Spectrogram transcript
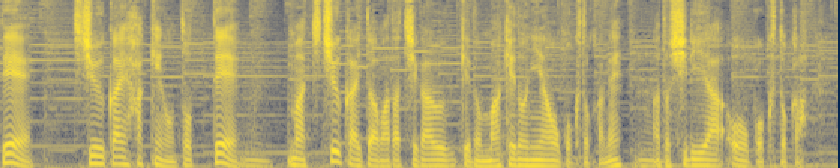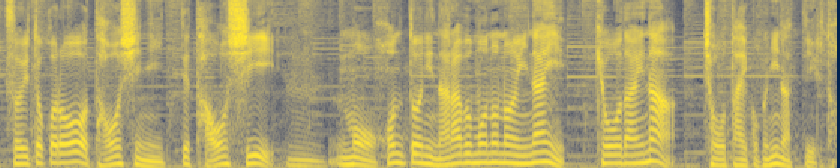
て地中海覇権を取ってまあ地中海とはまた違うけどマケドニア王国とかねうんあとシリア王国とかそういうところを倒しに行って倒しうん。もう本当に並ぶもののいない強大な超大国になっていると。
